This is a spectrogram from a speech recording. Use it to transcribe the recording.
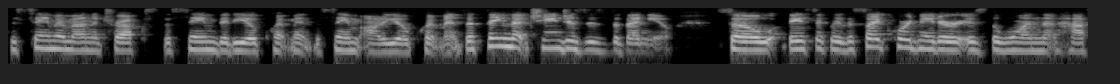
the same amount of trucks, the same video equipment, the same audio equipment. The thing that changes is the venue. So basically, the site coordinator is the one that has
